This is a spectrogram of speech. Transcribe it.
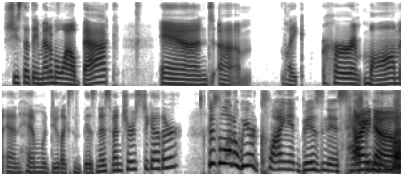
she said they met him a while back, and um, like her mom and him would do like some business ventures together. There's a lot of weird client business happening. I know.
